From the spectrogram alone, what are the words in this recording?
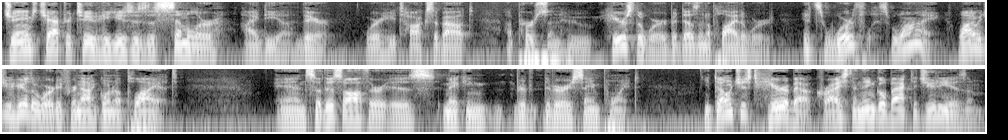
James chapter 2, he uses a similar idea there, where he talks about a person who hears the word but doesn't apply the word. It's worthless. Why? Why would you hear the word if you're not going to apply it? And so this author is making the very same point. You don't just hear about Christ and then go back to Judaism.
